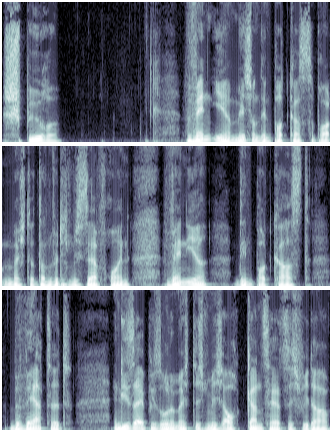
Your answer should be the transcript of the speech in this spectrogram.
spüre. Wenn ihr mich und den Podcast supporten möchtet, dann würde ich mich sehr freuen, wenn ihr den Podcast bewertet. In dieser Episode möchte ich mich auch ganz herzlich wieder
